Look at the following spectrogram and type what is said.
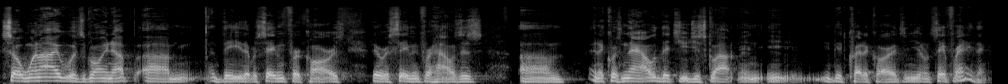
So when I was growing up, um, they, they were saving for cars, they were saving for houses. Um, and of course, now that you just go out and you, you get credit cards and you don't save for anything.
